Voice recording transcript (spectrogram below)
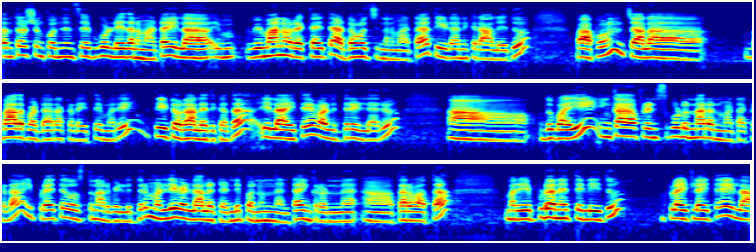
సంతోషం కొంచెం సేపు కూడా లేదనమాట ఇలా విమానం రెక్క అయితే అడ్డం వచ్చిందనమాట తీయడానికి రాలేదు. పాపం చాలా బాధపడ్డారు అక్కడైతే మరి. తీయటం రాలేదు కదా. ఇలా అయితే వాళ్ళిద్దరు వెళ్ళారు. దుబాయ్. ఇంకా ఫ్రెండ్స్ కూడా ఉన్నారనమాట అక్కడ. ఇప్పుడైతే వస్తున్నారు వీళ్ళిద్దరు. మళ్ళీ వెళ్ళాలటండి పని ఉందంట ఇంక రెండు తర్వాత. మరి ఎప్పుడు అనేది తెలియదు ఫ్లైట్లో అయితే ఇలా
